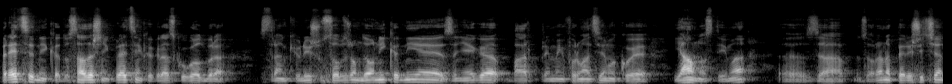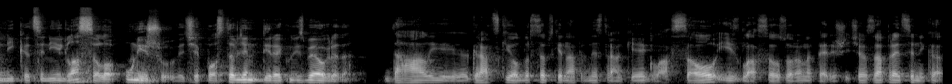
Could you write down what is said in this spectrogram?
predsednika, dosadašnjeg predsednika gradskog odbora stranke u Nišu, s obzirom da on nikad nije za njega, bar prema informacijama koje javnost ima, e, za Zorana Perišića nikad se nije glasalo u Nišu, već je postavljen direktno iz Beograda. Da, ali gradski odbor Srpske napredne stranke je glasao i izglasao Zorana Perišića za predsednika,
